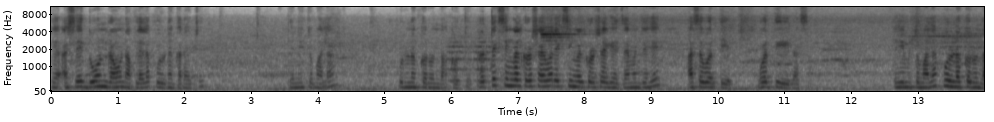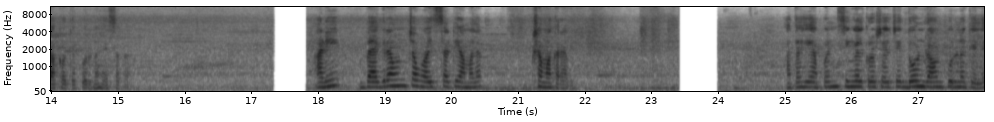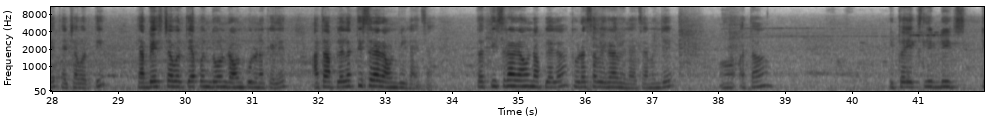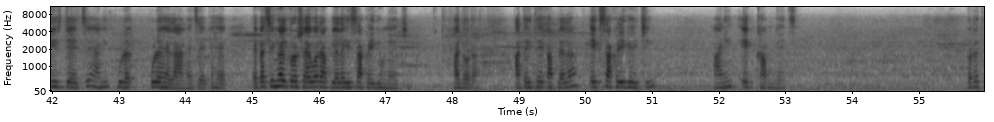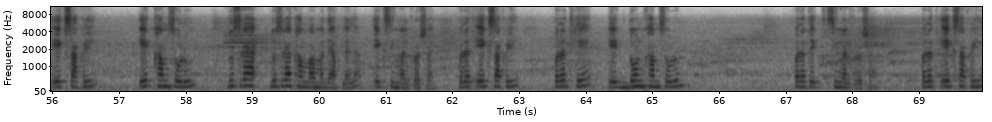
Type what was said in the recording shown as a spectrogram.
हे असे दोन राऊंड आपल्याला पूर्ण करायचे ते मी तुम्हाला पूर्ण करून दाखवते प्रत्येक सिंगल क्रोशावर एक सिंगल क्रोशा घ्यायचा आहे म्हणजे हे असं वरती येईल. वरती येईल असं. तर हे मी तुम्हाला पूर्ण करून दाखवते पूर्ण हे सगळं. आणि बॅकग्राऊंडच्या व्हॉईससाठी आम्हाला क्षमा करावी. आता हे आपण सिंगल क्रोशाचे दोन राऊंड पूर्ण केलेत ह्याच्यावरती. ह्या बेसच्या वरती आपण दोन राऊंड पूर्ण केलेत. आता आपल्याला तिसरा राऊंड विणायचा आहे. तर तिसरा राऊंड आपल्याला थोडासा वेगळा विणायचा आहे. म्हणजे आता इथं एक स्लिप डीज टीज द्यायचे आणि पुढं पुढं ह्याला आणायचं एका हे एका सिंगल क्रोशावर आपल्याला ही साखळी घेऊन यायची. हा दोरा. आता इथे एक आपल्याला एक साखळी घ्यायची आणि एक खांब घ्यायचं. परत एक साखळी एक खांब सोडून दुसऱ्या दुसऱ्या खांबामध्ये आपल्याला एक सिंगल क्रोश आहे परत एक साखळी परत हे एक दोन खांब सोडून परत एक सिंगल क्रोशा आहे परत एक साखळी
